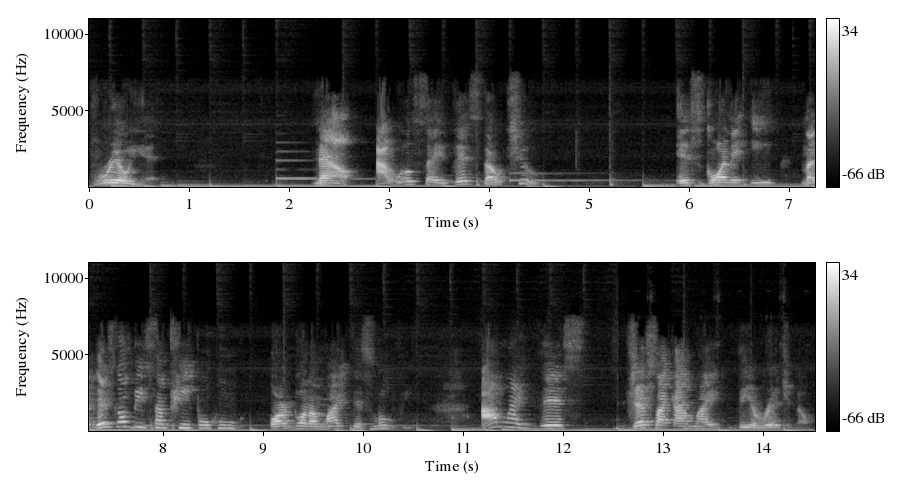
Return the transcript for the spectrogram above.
brilliant. Now, I will say this though too. It's going to eat like there's going to be some people who are going to like this movie. I like this just like I like the original.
